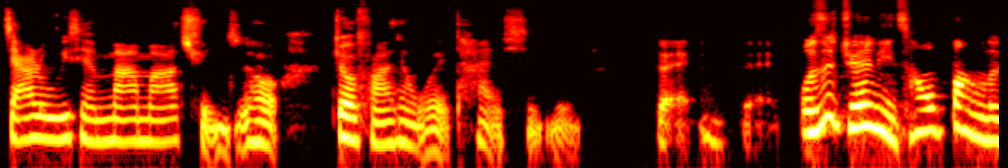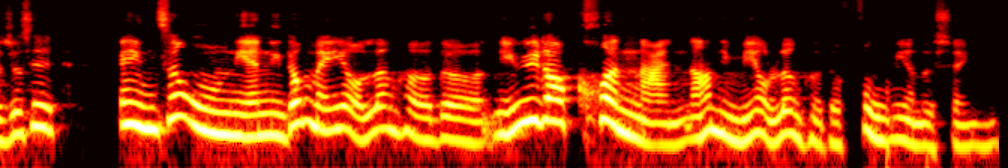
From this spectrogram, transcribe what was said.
加入一些妈妈群之后，就发现我也太幸运了。对对，我是觉得你超棒的，就是，哎，你这五年你都没有任何的，你遇到困难，然后你没有任何的负面的声音，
